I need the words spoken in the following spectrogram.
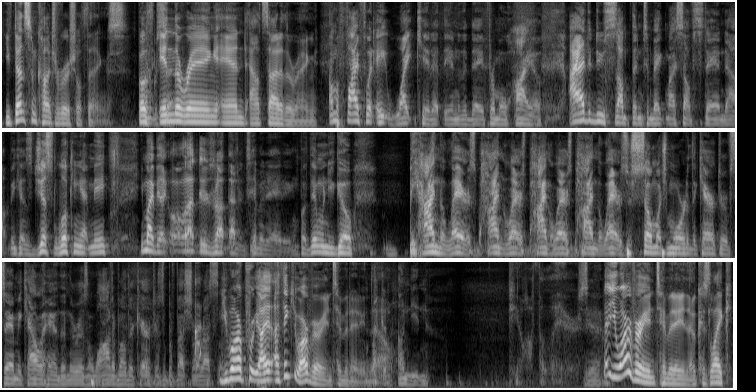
you've done some controversial things, both in 100%. the ring and outside of the ring. I'm a five foot eight white kid at the end of the day from Ohio. I had to do something to make myself stand out because just looking at me, you might be like, oh, that dude's not that intimidating. But then when you go behind the layers, behind the layers, behind the layers, behind the layers, there's so much more to the character of Sami Callihan than there is a lot of other characters in professional wrestling. You are, pre- I, I think you are very intimidating, though. onion. Peel off the layers. No, you are very intimidating, though, because, like,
